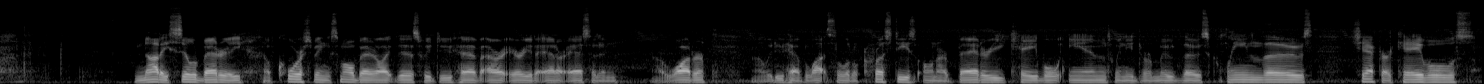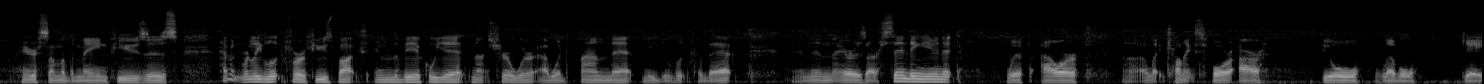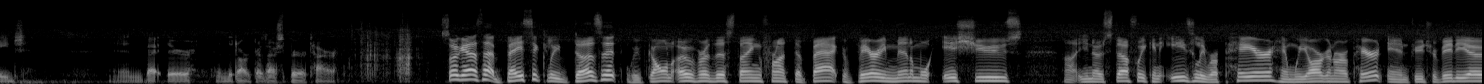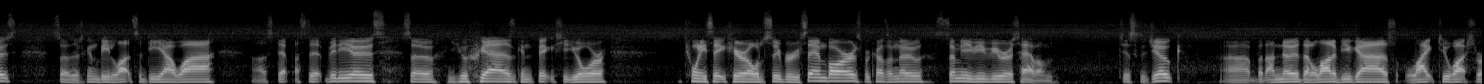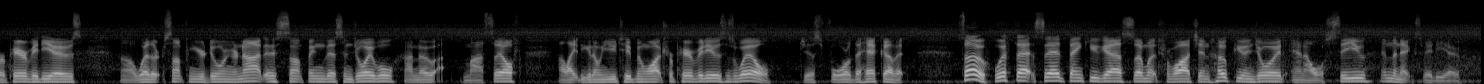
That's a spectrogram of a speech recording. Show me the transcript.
not a sealed battery. Of course, being a small battery like this, we do have our area to add our acid and our water. Uh, we do have lots of little crusties on our battery cable ends. We need to remove those, clean those, check our cables. Here's some of the main fuses. Haven't really looked for a fuse box in the vehicle yet. Not sure where I would find that. Need to look for that. And then there is our sending unit with our uh, electronics for our fuel level gauge. And back there in the dark is our spare tire. So guys, that basically does it. We've gone over this thing front to back, very minimal issues. Uh, you know, stuff we can easily repair and we are gonna repair it in future videos. So there's gonna be lots of DIY step-by-step -step videos so you guys can fix your 26 year old Subaru Sambars because I know some of you viewers have them. Just a joke, uh, but I know that a lot of you guys like to watch the repair videos. Uh, whether it's something you're doing or not, it's something that's enjoyable. I know myself, I like to get on YouTube and watch repair videos as well, just for the heck of it. So with that said, thank you guys so much for watching. Hope you enjoyed, and I will see you in the next video.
